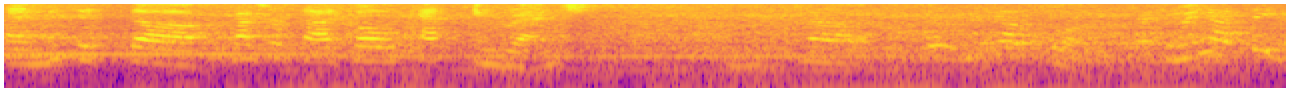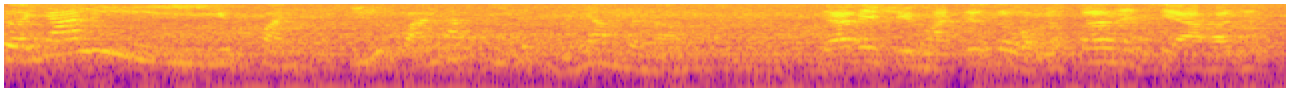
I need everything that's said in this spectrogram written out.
and this is the pressure cycle testing branch. 那呃那要说，那请问一下，这个压力环循环它是一个什么样的呢？压力循环就是我们散热器啊，或者是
